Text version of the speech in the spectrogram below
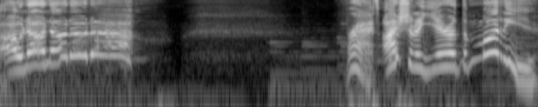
Oh, no, no, no, no! Rats, I should have yeared the money!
